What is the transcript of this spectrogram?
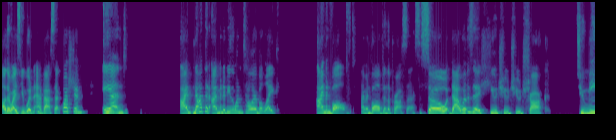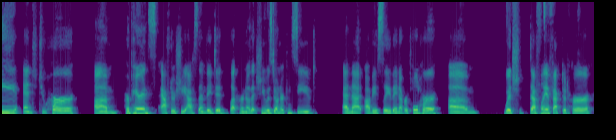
otherwise you wouldn't have asked that question and I'm not that I'm going to be the one to tell her, but like I'm involved. I'm involved in the process. So that was a huge, huge, huge shock to me and to her. Um, her parents, after she asked them, they did let her know that she was donor conceived and that obviously they never told her, um, which definitely affected her.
